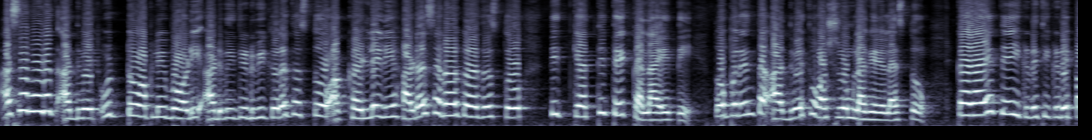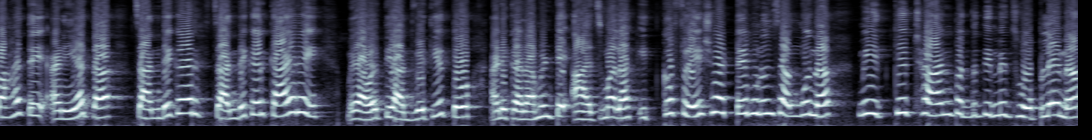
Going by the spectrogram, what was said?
असं म्हणत अद्वैत उठतो आपली बॉडी आडवी तिडवी करत असतो आखडलेली हाडं सरळ करत असतो तितक्यात तिथे कला येते. तोपर्यंत अद्वैत वॉशरूमला गेलेला असतो. कला येते इकडे तिकडे पाहते आणि आता चांदेकर चांदेकर काय रे? यावरती अद्वैत येतो आणि कला म्हणते आज मला इतकं फ्रेश वाटतंय म्हणून सांगू ना मी इतके छान पद्धतीने झोपले ना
